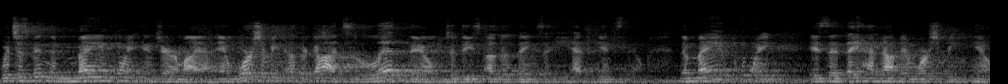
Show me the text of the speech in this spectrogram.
which has been the main point in Jeremiah. And worshiping other gods led them to these other things that he had against them. The main point is that they have not been worshiping Him.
